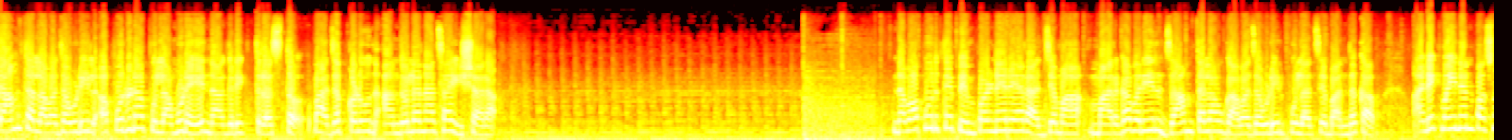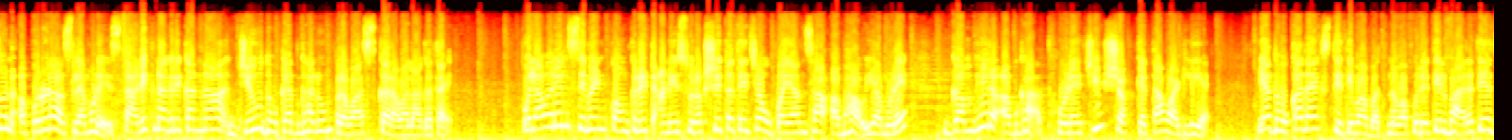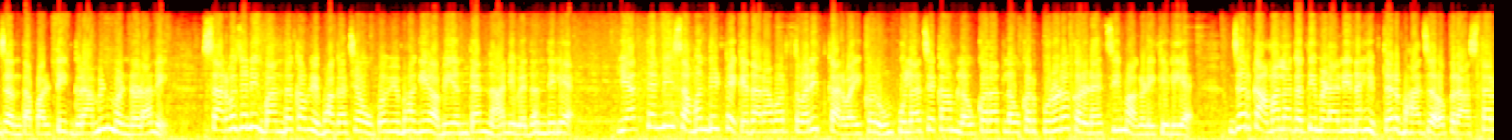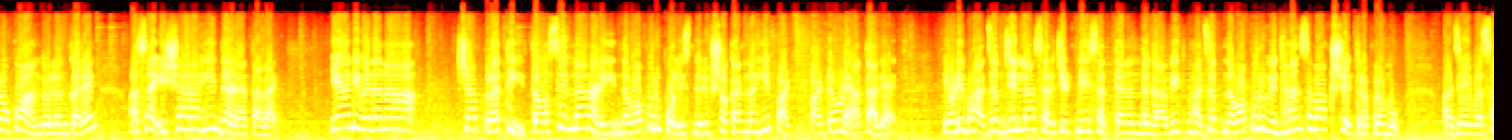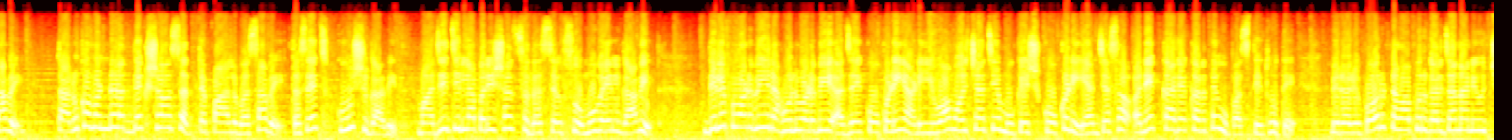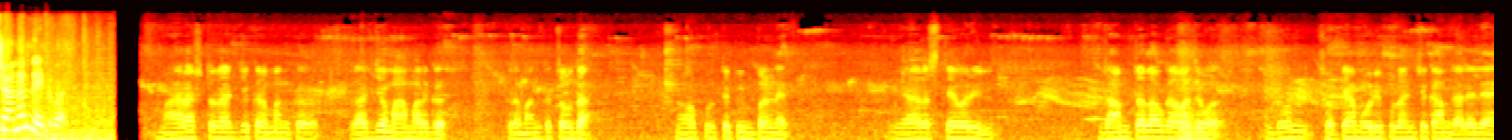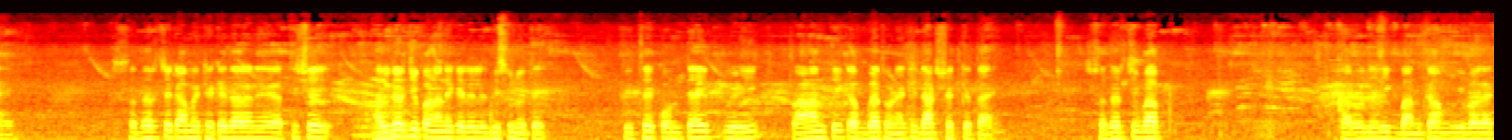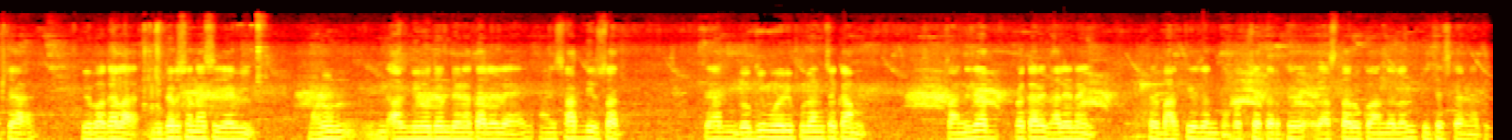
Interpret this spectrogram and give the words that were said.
जाम तलावाजवळील अपूर्ण पुलामुळे नागरिक त्रस्त. भाजपकडून आंदोलनाचा इशारा. नवापूर ते पिंपळनेर या राज्य मार्गावरील जाम तलाव गावाजवळील पुलाचे बांधकाम अनेक महिन्यांपासून अपूर्ण असल्यामुळे स्थानिक नागरिकांना जीव धोक्यात घालून प्रवास करावा लागत आहे. पुलावरील सिमेंट कॉन्क्रीट आणि सुरक्षिततेच्या उपायांचा अभाव यामुळे गंभीर अपघात होण्याची शक्यता वाढली आहे. या धोकादायक स्थितीबाबत नवापूर येथील भारतीय जनता पार्टी ग्रामीण मंडळाने सार्वजनिक बांधकाम विभागाच्या उपविभागीय अभियंत्यांना निवेदन दिले आहे. यात त्यांनी संबंधित ठेकेदारावर त्वरित कारवाई करून पुलाचे काम लवकरात लवकर पूर्ण करण्याची मागणी केली आहे. जर कामाला गती मिळाली नाही तर भाजप रास्ता रोको आंदोलन करेल असा इशाराही देण्यात आलाय. या निवेदनाच्या प्रती तहसीलदार आणि नवापूर पोलीस निरीक्षकांनाही पाठवण्यात आल्या आहेत. एवढी भाजप जिल्हा सरचिटणीस सत्यानंद गावित भाजप नवापूर विधानसभा क्षेत्र प्रमुख अजय वसावे तालुका मंडळ अध्यक्ष सत्यपाल वसावे तसेच कुश गावित माजी जिल्हा परिषद सदस्य सोमुवेल गावित दिलीप वडवी राहुल वडवी अजय कोकणी आणि युवा मोर्चाचे मुकेश कोकणी यांच्यासह अनेक कार्यकर्ते उपस्थित होते. ब्युरो रिपोर्ट नवापूर गर्जना न्यूज चॅनल नेटवर्क. महाराष्ट्र राज्य क्रमांक राज्य महामार्ग क्रमांक चौदा नवापूर ते पिंपळनेर. या रस्त्यावरील जामतलाव गावाजवळ दोन छोट्या मोरी पुलांचे काम झालेले आहे. सदरचे काम हे ठेकेदाराने अतिशय हलगर्जीपणाने केलेले दिसून येते. तिथे कोणत्याही वेळी प्राणांतिक अपघात होण्याची दाट शक्यता आहे. सदरची बाब सार्वजनिक बांधकाम विभागाच्या विभागाला निदर्शनास यावी म्हणून आज निवेदन देण्यात आलेले आहे आणि सात दिवसात त्या दोघी मोहरी पुलांचं काम चांगल्या प्रकारे झाले नाही तर भारतीय जनता पक्षातर्फे रास्ता रोको आंदोलन तिथेच करण्यात येईल.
